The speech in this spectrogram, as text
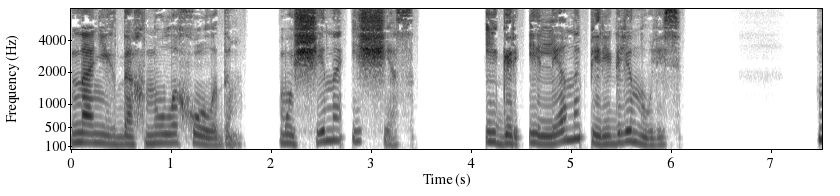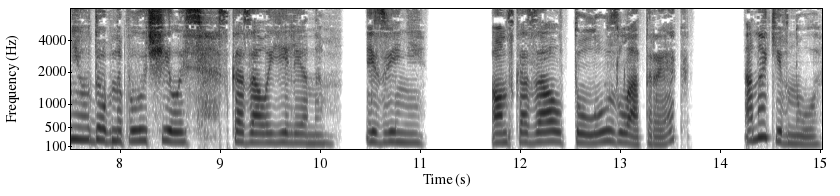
На них дохнуло холодом. Мужчина исчез. Игорь и Лена переглянулись. «Неудобно получилось», — сказала Елена. «Извини». Он сказал «Тулуз-Латрек». Она кивнула.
